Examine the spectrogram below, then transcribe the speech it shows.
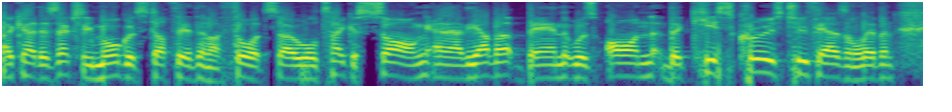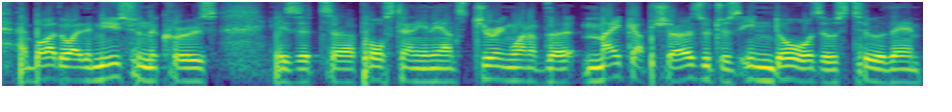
Okay, there's actually more good stuff there than I thought. So we'll take a song. And uh, the other band that was on the Kiss Kruise 2011, and by the way, the news from the cruise is that uh, Paul Stanley announced during one of the makeup shows, which was indoors, it was two of them,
